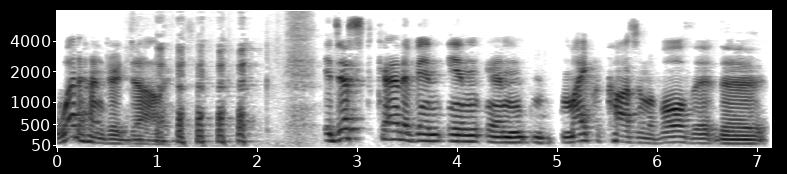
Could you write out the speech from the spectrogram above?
"What hundred dollars?" it just kind of in in in microcosm of all the the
